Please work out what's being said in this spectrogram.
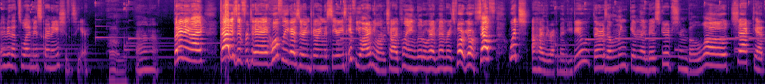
Maybe that's why Miss Carnation's here. Um, I don't know. But anyway, that is it for today. Hopefully, you guys are enjoying the series. If you are and you want to try playing Little Red Memories for yourself, which I highly recommend you do, there is a link in the description below. Check it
